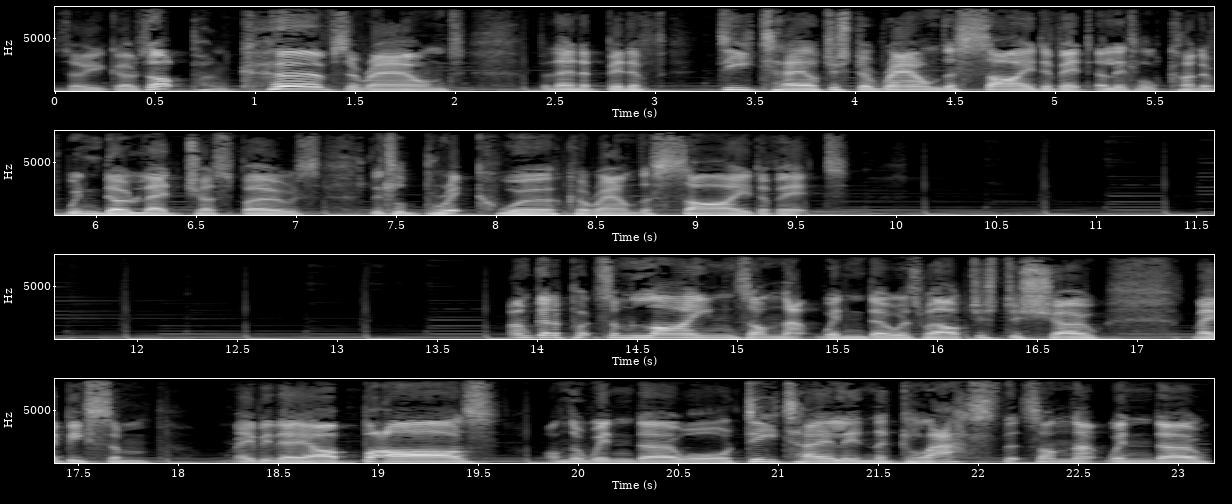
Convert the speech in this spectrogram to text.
So he goes up and curves around, but then a bit of detail just around the side of it, a little kind of window ledge, I suppose, little brickwork around the side of it. I'm going to put some lines on that window as well, just to show maybe some, maybe they are bars on the window or detail in the glass that's on that window.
